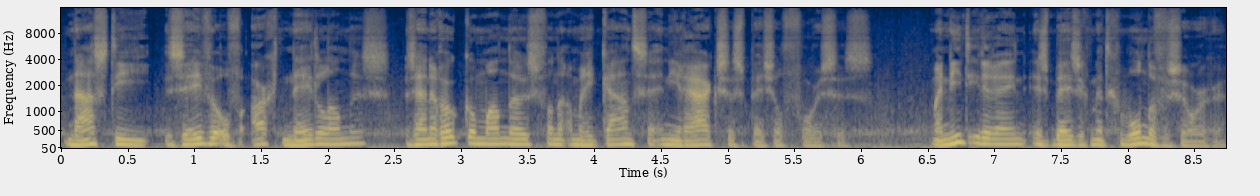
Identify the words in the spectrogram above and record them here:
Naast die zeven of acht Nederlanders zijn er ook commando's van de Amerikaanse en Iraakse Special Forces. Maar niet iedereen is bezig met gewonden verzorgen.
